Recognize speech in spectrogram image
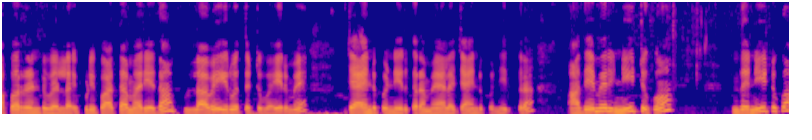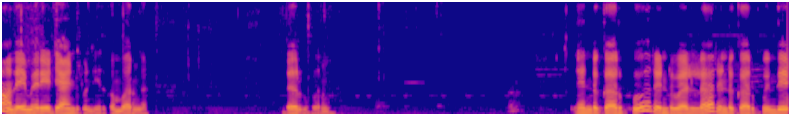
அப்புறம் ரெண்டு வெள்ளை. இப்படி பார்த்த மாதிரியே தான் ஃபுல்லாகவே இருபத்தெட்டு வயிறுமே ஜாயிண்ட் பண்ணியிருக்கிறேன் மேலே ஜாயிண்ட் பண்ணியிருக்கிறேன். அதேமாரி நீட்டுக்கும் இந்த நீட்டுக்கும் அதே மாதிரியே ஜாயிண்ட் பண்ணியிருக்கேன் பாருங்கள் இதாக இருக்குது பாருங்கள் ரெண்டு கருப்பு ரெண்டு வெள்ளை ரெண்டு கருப்பு. இதே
